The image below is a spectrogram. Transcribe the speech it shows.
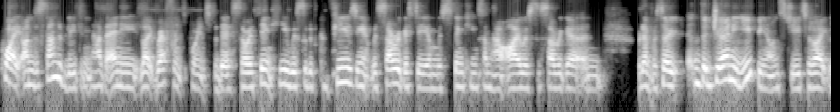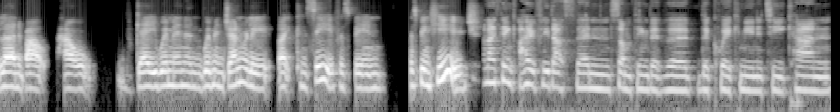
quite understandably didn't have any like reference points for this so i think he was sort of confusing it with surrogacy and was thinking somehow i was the surrogate and whatever so the journey you've been on stu to like learn about how gay women and women generally like conceive has been has been huge and i think hopefully that's then something that the the queer community can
